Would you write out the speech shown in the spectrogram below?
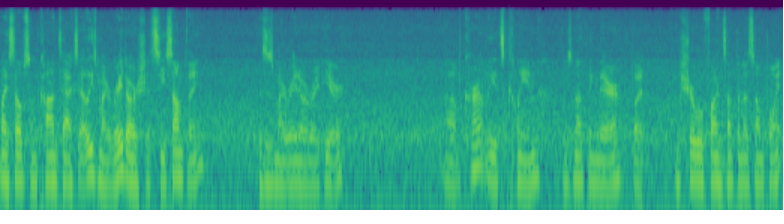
myself some contacts. At least my radar should see something this is my radar right here. Um, currently it's clean. There's nothing there, but I'm sure we'll find something at some point.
